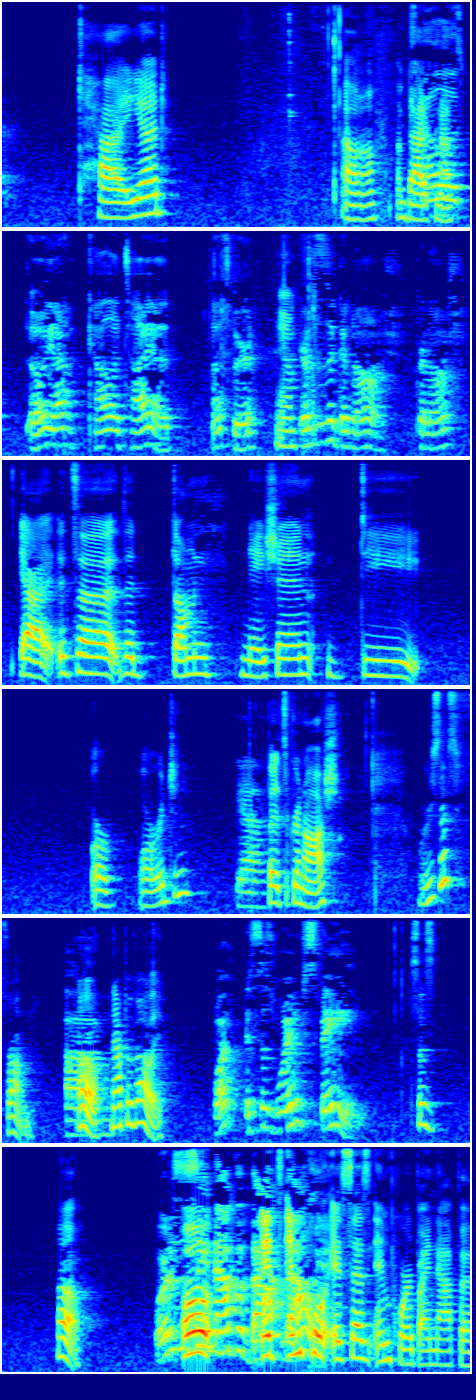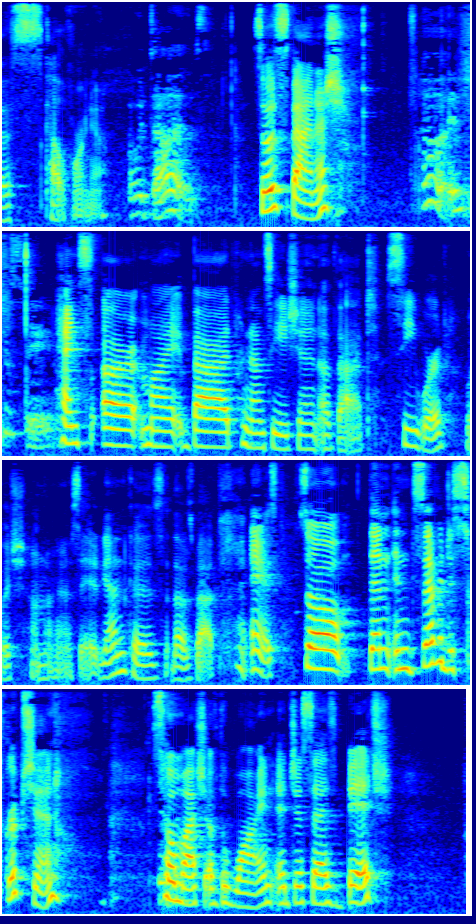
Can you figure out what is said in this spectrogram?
I don't know. I'm bad at pronouncing. oh yeah, Calatayad. That's weird. Yeah, Yours is a ganache. Grenache. yeah. It's uh, the domination de or origin, Yeah. but it's a Grenache. Where's this from? Um, oh, Napa Valley. What? It says wine of Spain. It says. Oh, Where does it oh, say Napa ba- it's Valley? import. It says import by Napa, California. Oh, it does. So it's Spanish. Oh, interesting. Hence, uh, my bad pronunciation of that C word, which I'm not going to say it again because that was bad. Anyways, so then instead of a description, so much of the wine, it just says bitch,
